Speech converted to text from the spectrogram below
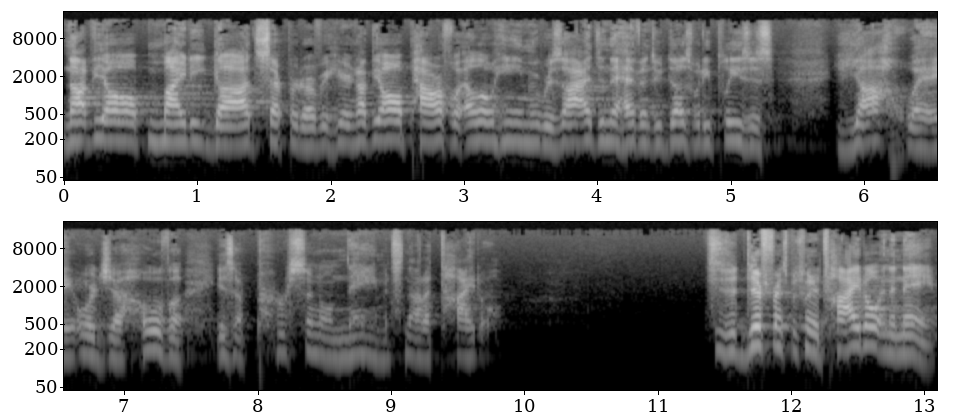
Not the almighty God separate over here, not the all powerful Elohim who resides in the heavens, who does what he pleases. Yahweh or Jehovah is a personal name, it's not a title. There's a difference between a title and a name.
